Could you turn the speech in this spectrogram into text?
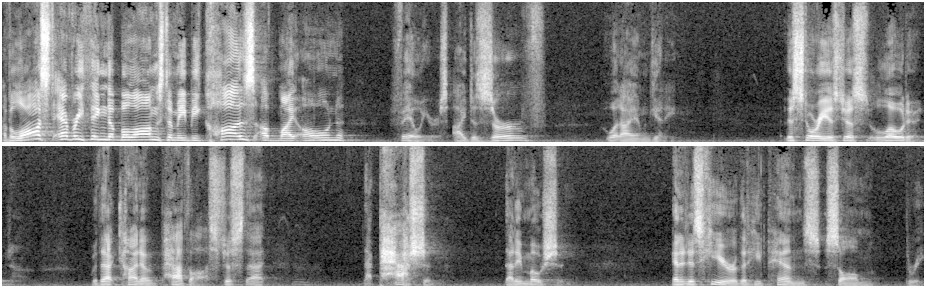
I've lost everything that belongs to me because of my own failures. I deserve what I am getting. This story is just loaded with that kind of pathos, just that, that passion, that emotion. And it is here that he pens Psalm 3. I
